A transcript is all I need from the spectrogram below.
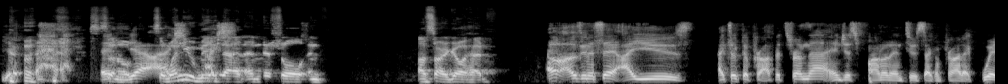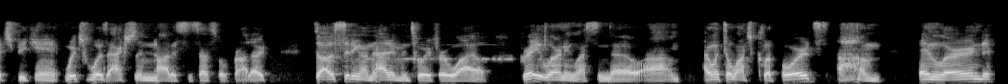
Yeah. yeah. so, yeah, so when you made that initial, and I'm sorry, go ahead. Oh, I was going to say I used I took the profits from that and just funneled into a second product, which became which was actually not a successful product. So I was sitting on that inventory for a while. Great learning lesson though. Um, I went to launch clipboards um, and learned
